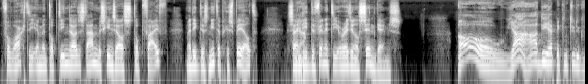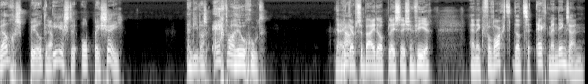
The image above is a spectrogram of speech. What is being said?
verwacht die in mijn top 10 zouden staan. Misschien zelfs top 5. Maar die ik dus niet heb gespeeld. Zijn die Divinity Original Sin games. Oh, ja. Die heb ik natuurlijk wel gespeeld. De eerste op PC. En die was echt wel heel goed. Ja, ik heb ze beide op PlayStation 4. En ik verwacht dat ze echt mijn ding zijn.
